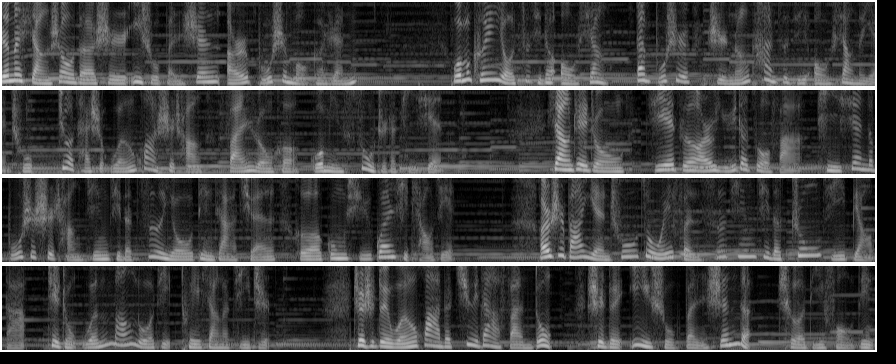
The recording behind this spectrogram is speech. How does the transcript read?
人们享受的是艺术本身，而不是某个人。我们可以有自己的偶像。但不是只能看自己偶像的演出，这才是文化市场繁荣和国民素质的体现。像这种竭泽而渔的做法，体现的不是市场经济的自由定价权和供需关系调节，而是把演出作为粉丝经济的终极表达，这种文盲逻辑推向了极致。这是对文化的巨大反动是对艺术本身的彻底否定。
